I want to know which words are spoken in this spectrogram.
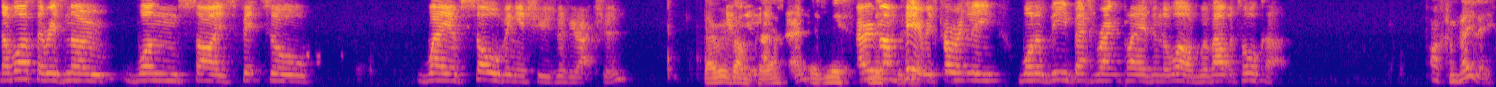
Now, whilst there is no one size fits all way of solving issues with your action, Berry In- Van in Peer that sense, has missed. Berry missed Van Peer is currently one of the best ranked players in the world without a tour card. Oh, completely.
